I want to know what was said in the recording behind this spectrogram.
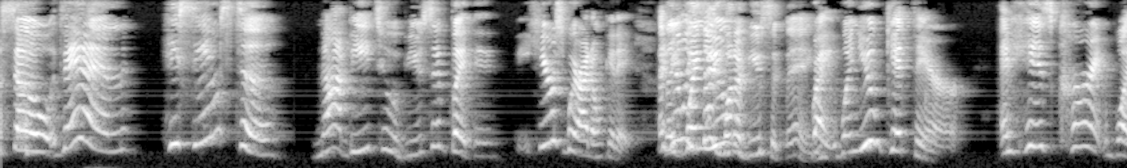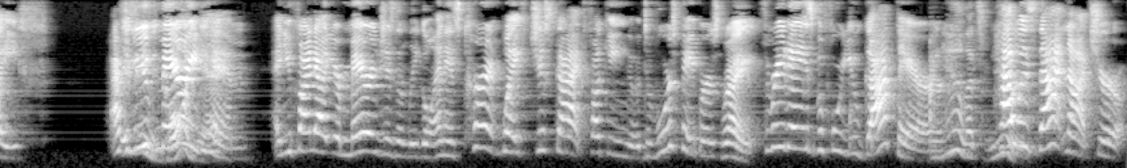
So then he seems to not be too abusive, but here's where I don't get it. I Like, when you- one abusive thing. Right, when you get there, and his current wife, after Isn't you've married him, and you find out your marriage isn't legal, and his current wife just got fucking divorce papers Right. three days before you got I there, know, that's weird. how is that not your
